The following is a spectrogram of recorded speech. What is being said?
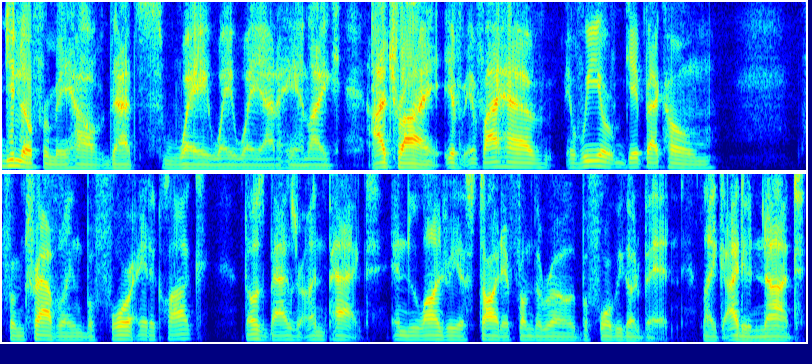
you know for me how that's way way way out of hand. Like i try if if i have if we get back home from traveling before eight o'clock those bags are unpacked and laundry is started from the road before we go to bed. Like i do not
